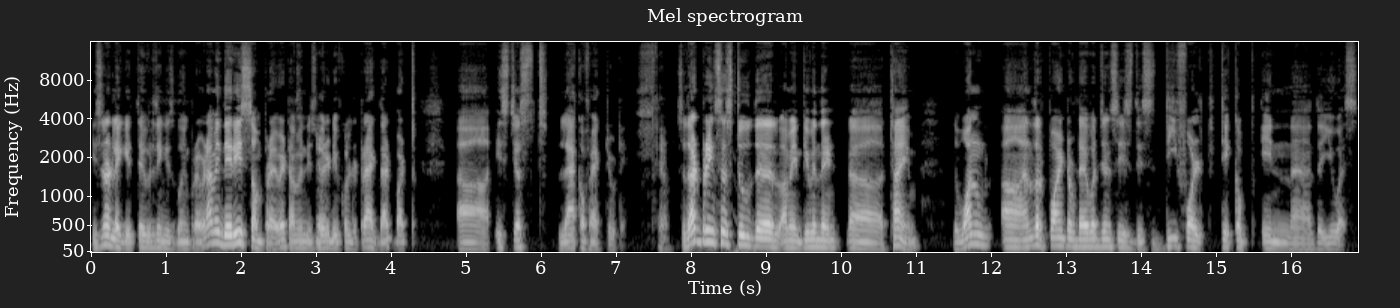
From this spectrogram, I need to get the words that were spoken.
it's not like it's everything is going private i mean there is some private i mean it's Yeah. very difficult to track that but uh, it's just lack of activity Yeah. so that brings us to the i mean given the uh, time the one uh, another point of divergence is this default take up in uh, the us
